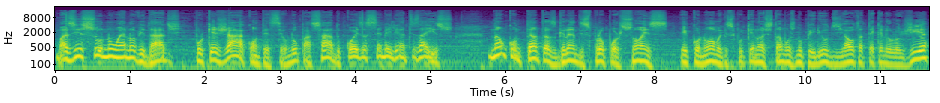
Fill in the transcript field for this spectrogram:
Mas isso não é novidade, porque já aconteceu no passado coisas semelhantes a isso. Não com tantas grandes proporções econômicas, porque nós estamos no período de alta tecnologia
